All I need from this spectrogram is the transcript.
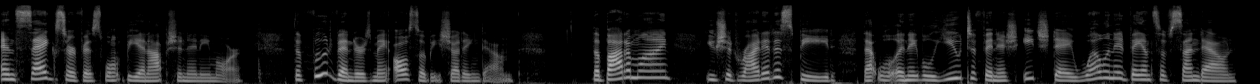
and SAG service won't be an option anymore. The food vendors may also be shutting down. The bottom line you should ride at a speed that will enable you to finish each day well in advance of sundown.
